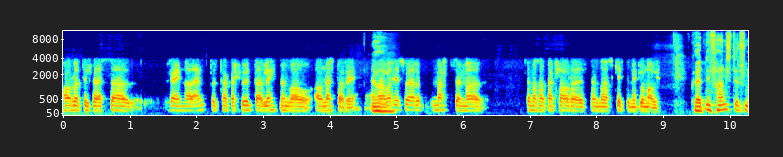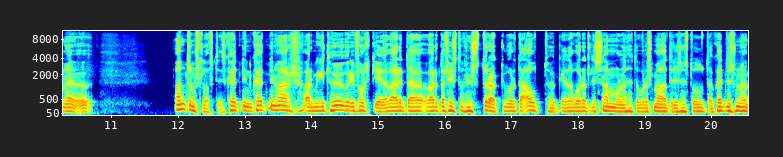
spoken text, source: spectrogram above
horfa til þess að reyna að endur taka hluta af leiknum á, á næsta ári. En Já. það var hins vegar margt sem að, sem að þarna kláraði sem að skipti miklu máli. Hvernig fannst þér svona uh, andrumsloftið? Hvernig, hvernig var, var mikill hugur í fólki eða var þetta, var þetta fyrst og fremst strögg, voru þetta átök eða voru allir sammólan þetta voru smadri sem stóð út af? Hvernig svona,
